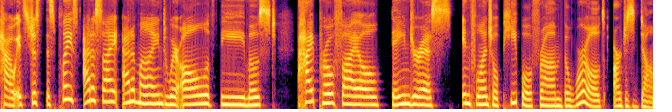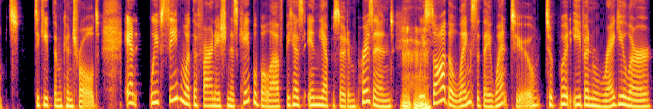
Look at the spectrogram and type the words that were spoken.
How it's just this place out of sight, out of mind, where all of the most high profile, dangerous, influential people from the world are just dumped to keep them controlled. And we've seen what the Fire Nation is capable of because in the episode Imprisoned, Mhm. we saw the lengths that they went to to put even regular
